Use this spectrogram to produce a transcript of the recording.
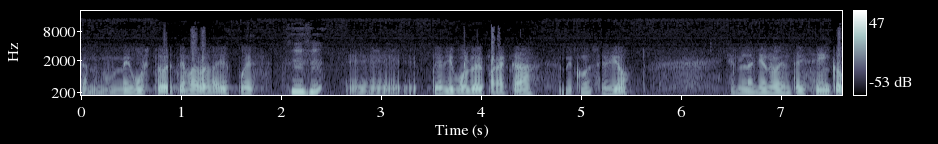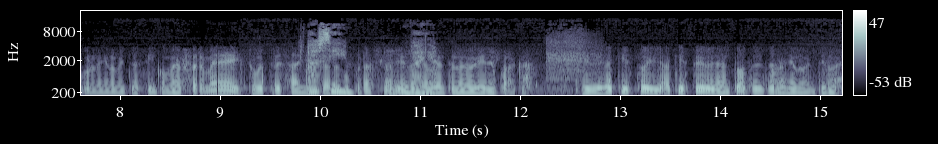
me gustó el tema, ¿verdad? Y después eh, pedí volver para acá, se me concedió en el año 95, pero en el año 95 me enfermé y estuve tres años ah, de recuperación y en el año 99 me vine para acá. Y desde aquí estoy, aquí estoy desde entonces, desde el año 99.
